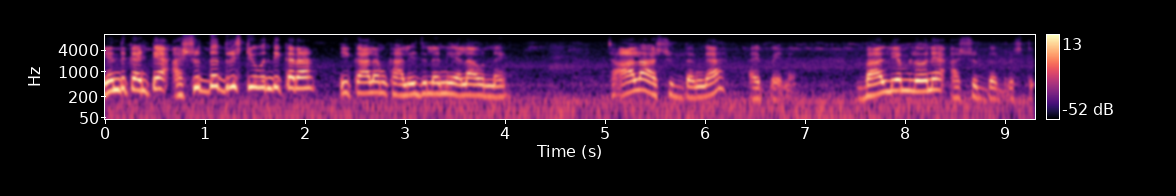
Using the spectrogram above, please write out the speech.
ఎందుకంటే అశుద్ధ దృష్టి ఉంది కదా. ఈ కాలం కాలేజీలన్నీ ఎలా ఉన్నాయి? చాలా అశుద్ధంగా అయిపోయినాయి. బాల్యంలోనే అశుద్ధ దృష్టి.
